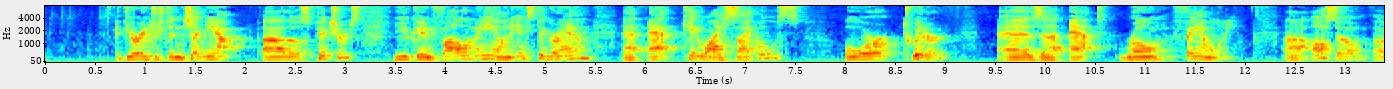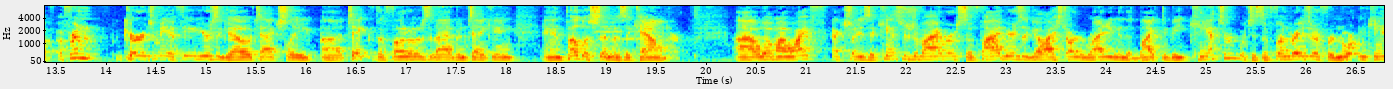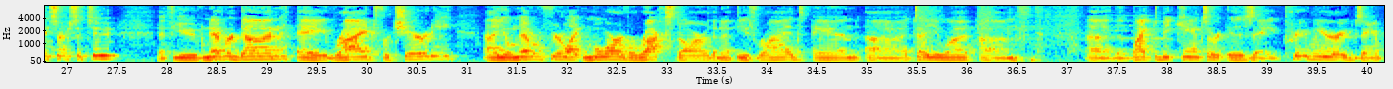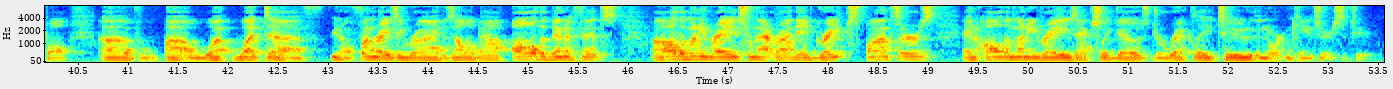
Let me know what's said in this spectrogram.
If you're interested in checking out uh, those pictures, you can follow me on Instagram at, at KYCycles or Twitter as uh, at Rome Family. Uh, also, a, a, friend encouraged me a few years ago to actually uh, take the photos that I had been taking and publish them as a calendar. Uh, well, my wife actually is a cancer survivor, so five years ago I started riding in the Bike to Beat Cancer, which is a fundraiser for Norton Cancer Institute. If you've never done a ride for charity, uh, you'll never feel like more of a rock star than at these rides. And uh, I tell you what, um, uh, the Bike to Beat Cancer is a premier example of uh, what what uh, you know fundraising ride is all about. All the benefits, all the money raised from that ride. They have great sponsors and all the money raised actually goes directly to the Norton Cancer Institute.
